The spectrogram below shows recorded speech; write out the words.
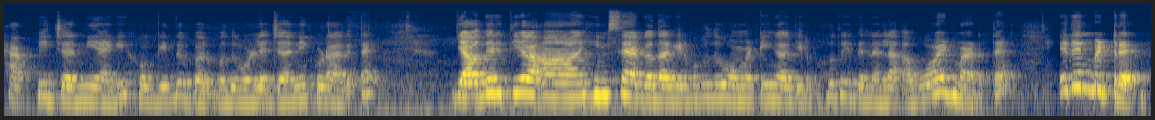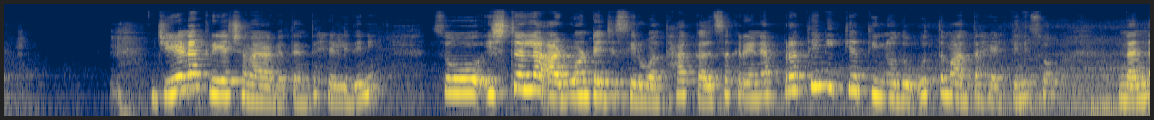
ಹ್ಯಾಪಿ ಜರ್ನಿಯಾಗಿ ಹೋಗಿದ್ದು ಬರ್ಬೋದು, ಒಳ್ಳೆ ಜರ್ನಿ ಕೂಡ ಆಗುತ್ತೆ. ಯಾವುದೇ ರೀತಿಯ ಹಿಂಸೆ ಆಗೋದಾಗಿರಬಹುದು ವಾಮಿಟಿಂಗ್ ಆಗಿರಬಹುದು, ಇದನ್ನೆಲ್ಲ ಅವಾಯ್ಡ್ ಮಾಡುತ್ತೆ. ಇದನ್ನು ಬಿಟ್ಟರೆ ಜೀರ್ಣಕ್ರಿಯೆ ಚೆನ್ನಾಗುತ್ತೆ ಅಂತ ಹೇಳಿದ್ದೀನಿ ಸೊ ಇಷ್ಟೆಲ್ಲ ಅಡ್ವಾಂಟೇಜಸ್ ಇರುವಂತಹ ಕಲ್ಸಕ್ಕರೆನ ಪ್ರತಿನಿತ್ಯ ತಿನ್ನೋದು ಉತ್ತಮ ಅಂತ ಹೇಳ್ತೀನಿ. ಸೊ ನನ್ನ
